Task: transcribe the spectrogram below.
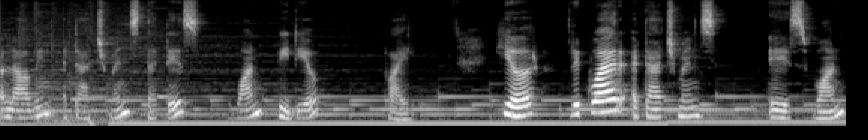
allowing attachments that is one PDF file. Here require attachments is one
